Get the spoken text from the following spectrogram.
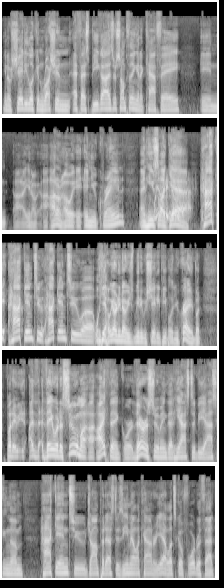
you know shady looking Russian FSB guys or something in a cafe in uh, you know I, I don't know in, in Ukraine, and he's We like, yeah, hack hack into hack into. Uh, well, yeah, we already know he's meeting with shady people in Ukraine, but but it, I, they would assume, I, I think, or they're assuming that he has to be asking them hack into John Podesta's email account, or yeah, let's go forward with that.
